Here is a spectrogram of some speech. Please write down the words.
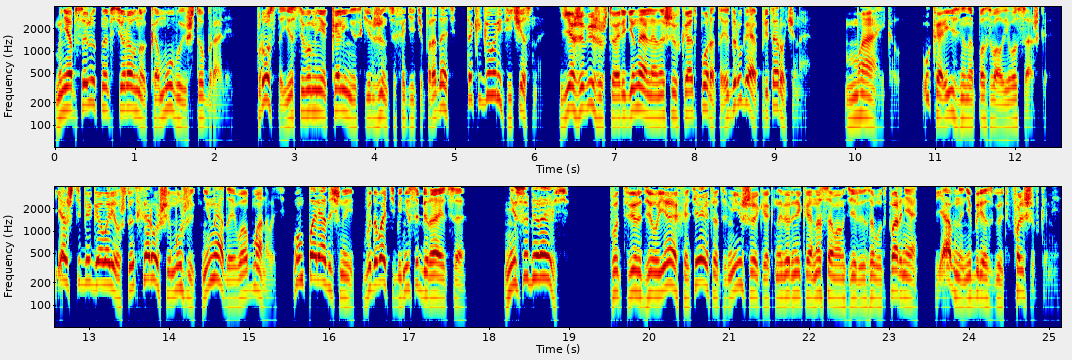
Мне абсолютно все равно, кому вы и что брали. Просто, если вы мне калининские джинсы хотите продать, так и говорите честно. Я же вижу, что оригинальная нашивка отпорота и другая приторочена». «Майкл, Укоризненно позвал его Сашка. «Я ж тебе говорил, что это хороший мужик, не надо его обманывать. Он порядочный, выдавать тебе не собирается». «Не собираюсь», — подтвердил я, хотя этот Миша, как наверняка на самом деле зовут парня, явно не брезгует фальшивками.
